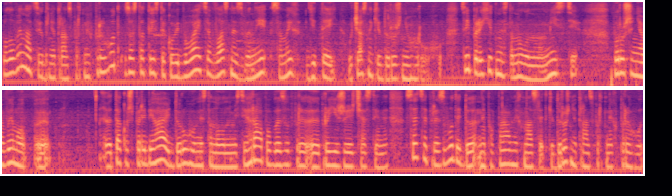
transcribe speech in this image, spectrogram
Половина цих дорожньо-транспортних пригод за статистикою відбувається власне з вини самих дітей, учасників дорожнього руху. Цей перехід в нестановленому місці, порушення вимог. е, е, Також перебігають дорогу в нестановленому місці гра поблизу е, проїжджої частини. Все це призводить до непоправних наслідків дорожньо-транспортних пригод.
